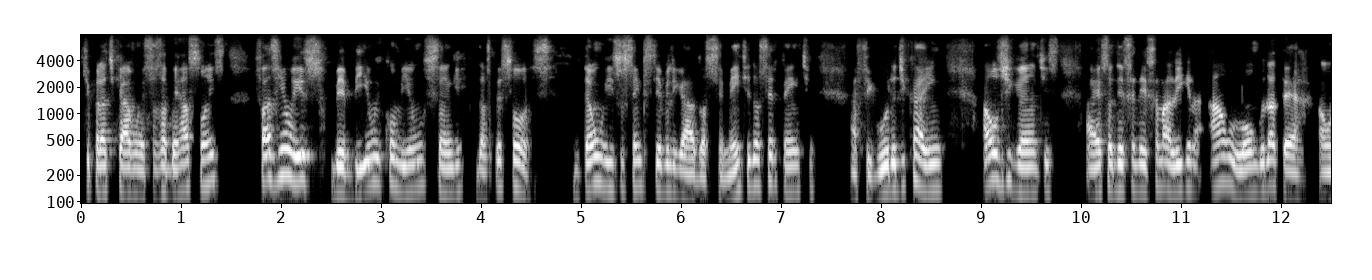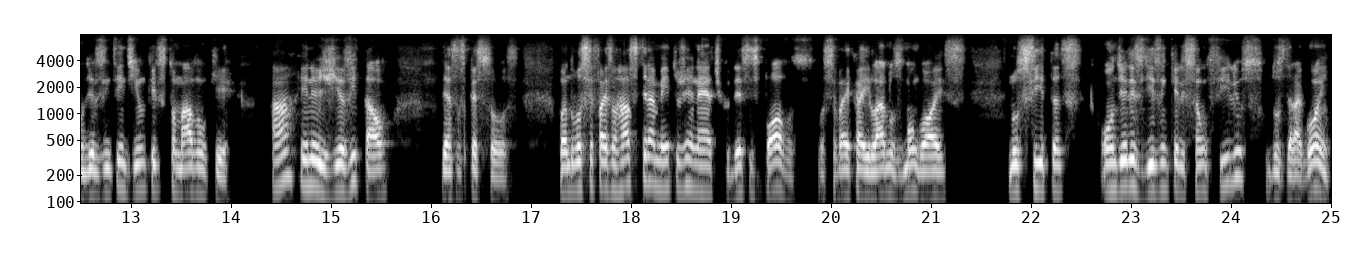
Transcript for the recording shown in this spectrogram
que praticavam essas aberrações faziam isso, bebiam e comiam o sangue das pessoas. Então, isso sempre esteve ligado à semente da serpente, à figura de Caim, aos gigantes, a essa descendência maligna ao longo da terra, onde eles entendiam que eles tomavam o quê? A energia vital dessas pessoas. Quando você faz o rastreamento genético desses povos, você vai cair lá nos mongóis, nos citas, onde eles dizem que eles são filhos dos dragões,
